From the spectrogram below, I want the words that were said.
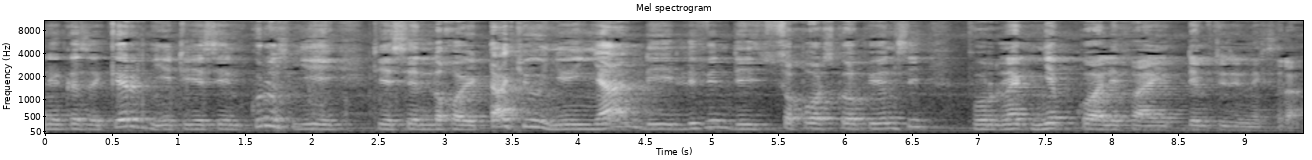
nekk sa kër ñii téye seen kurus ñii téye seen loxoy tàccu ñuy ñaan di lifin di support scorpion si pour nag ñëpp qualify dem to the next round.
